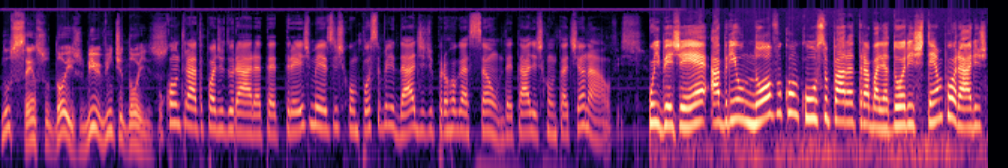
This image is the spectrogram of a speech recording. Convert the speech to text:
no censo 2022. O contrato pode durar até três meses, com possibilidade de prorrogação. Detalhes com Tatiana Alves. O IBGE abriu novo concurso para trabalhadores temporários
